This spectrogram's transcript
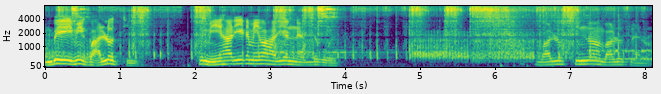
උඹේ මේ බල්ලොත් තියෙනවා මේ හරියට මේවා හරියන්නේ නැද්ද කොහෙද බල්ලොත් ඉන්නවා බල්ලොත් මැරෙනවා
